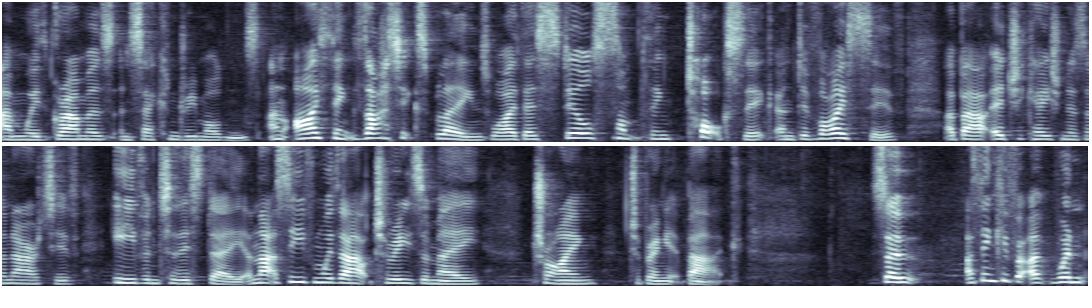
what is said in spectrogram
and with grammars and secondary moderns. And I think that explains why there's still something toxic and divisive about education as a narrative, even to this day. And that's even without Theresa May trying to bring it back. So I think if uh, when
